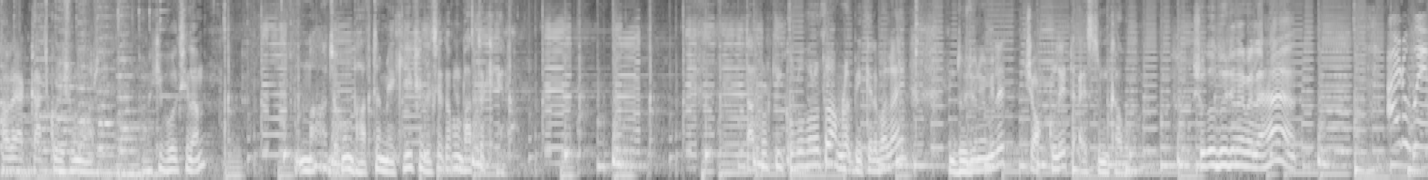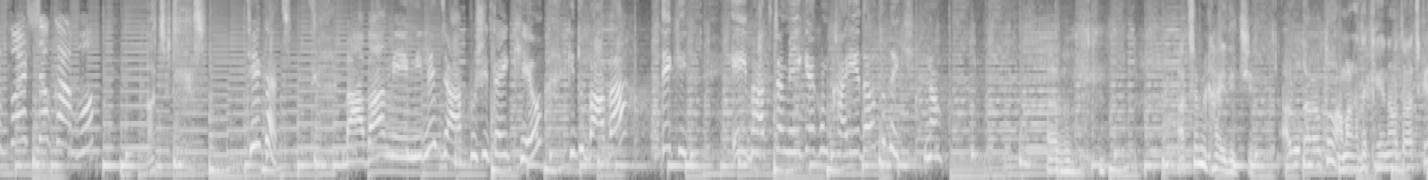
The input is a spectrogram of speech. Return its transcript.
তাহলে এক কাজ করি শুনো আর। আমি কি বলছিলাম? মা যখন ভাতটা মেখেই ফেলেছে তখন ভাতটা খেয়ে নাও। তারপর কি করব বলো তো? আমরা বিকেলবেলায় দুজনে মিলে চকলেট আইসক্রিম খাব। শুধু দুজনে মিলে হ্যাঁ? আর ওয়েফার্সও খাব। আচ্ছা ঠিক আছে। ঠিক আছে। বাবা মেয়ে মিলে যা খুশি তাই খেও কিন্তু বাবা দেখি এই ভাতটা মেয়েকে এখন খাইয়ে দাও তো দেখি না আচ্ছা আমি খাইয়ে দিচ্ছি। আরও দাঁড়াও তো আমার হাতে খেয়ে নাও তো আজকে।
